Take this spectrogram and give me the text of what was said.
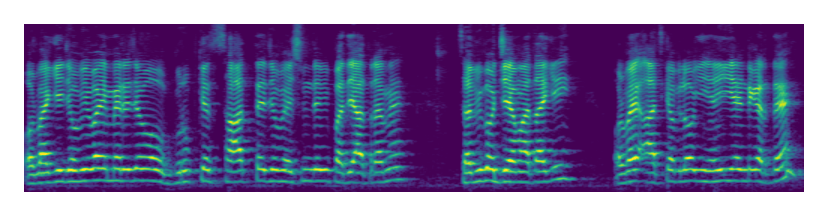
और बाकी जो भी भाई, मेरे जो ग्रुप के साथ थे, जो वैष्णो देवी पद यात्रा में, सभी को जय माता की। और भाई, आज का ब्लॉग यही एंड करते हैं।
